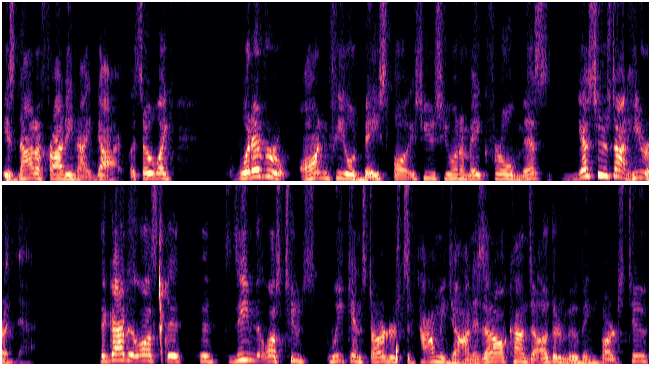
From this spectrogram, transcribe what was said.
is not a Friday night guy. So like whatever on-field baseball issues you want to make for Ole Miss, guess who's not hearing that? The guy that lost the, the team that lost two weekend starters to Tommy John has had all kinds of other moving parts too,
